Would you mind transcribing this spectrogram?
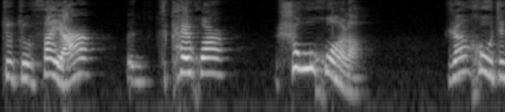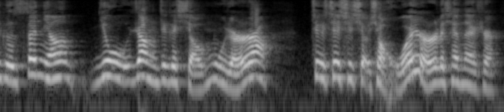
就就发芽呃，开花收获了。然后这个三娘又让这个小木人儿啊，这个这是小小活人了，现在是。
